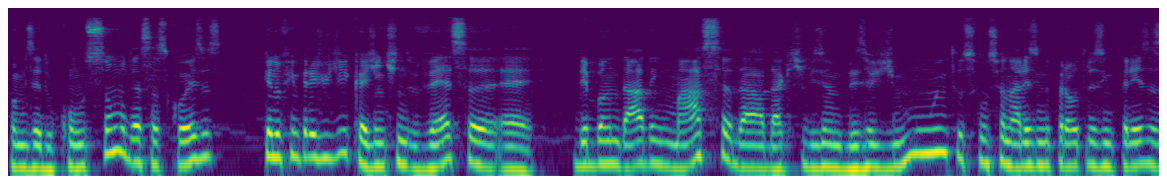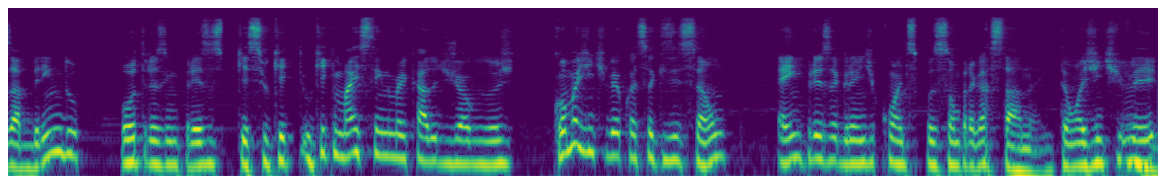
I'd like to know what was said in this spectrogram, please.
vamos dizer, do consumo dessas coisas, porque no fim prejudica. A gente vê essa é, debandada em massa da, da Activision Blizzard de muitos funcionários indo para outras empresas, abrindo outras empresas, porque se o que, o que mais tem no mercado de jogos hoje, como a gente vê com essa aquisição, é empresa grande com a disposição para gastar, né? Então a gente vê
